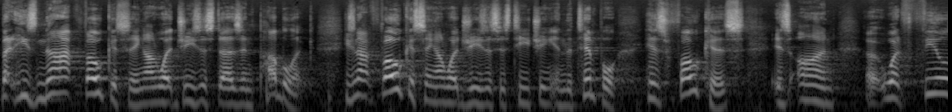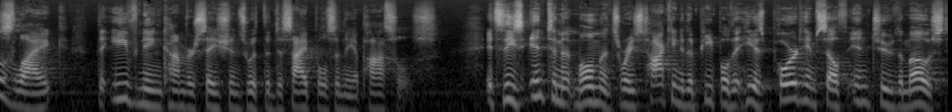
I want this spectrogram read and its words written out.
But he's not focusing on what Jesus does in public. He's not focusing on what Jesus is teaching in the temple. His focus is on uh, what feels like the evening conversations with the disciples and the apostles. It's these intimate moments where he's talking to the people that he has poured himself into the most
